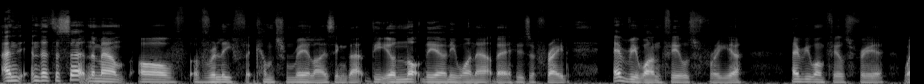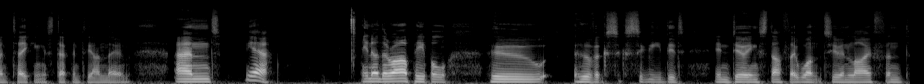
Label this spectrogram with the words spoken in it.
and, and there's a certain amount of, of relief that comes from realizing that, that you're not the only one out there who's afraid. Everyone feels freer. Everyone feels freer when taking a step into the unknown. And yeah, you know, there are people who who have succeeded in doing stuff they want to in life and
